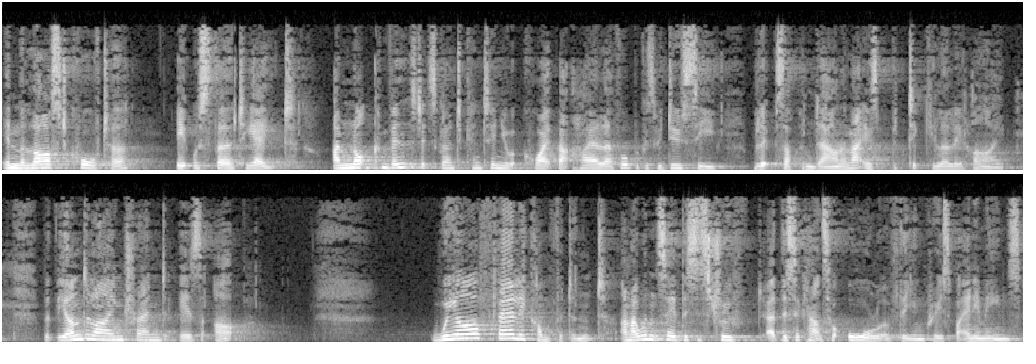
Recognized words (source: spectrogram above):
In the last quarter, it was 38. I'm not convinced it's going to continue at quite that higher level because we do see blips up and down, and that is particularly high. But the underlying trend is up. We are fairly confident, and I wouldn't say this is true, this accounts for all of the increase by any means,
